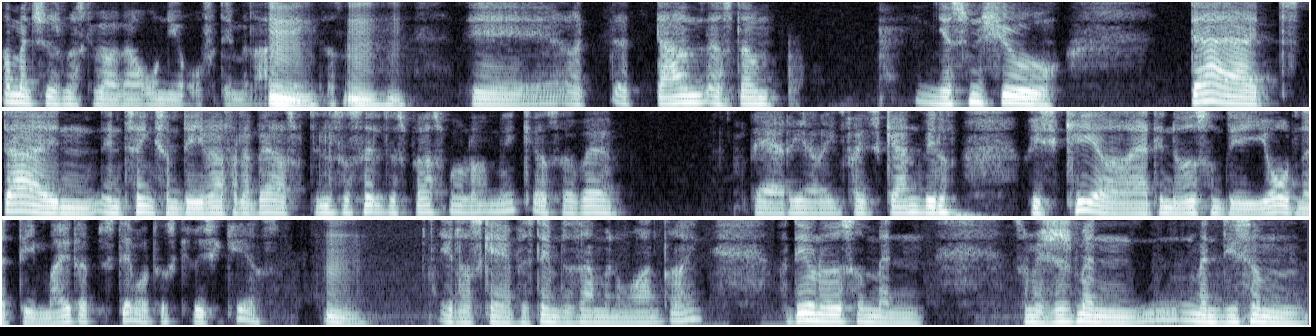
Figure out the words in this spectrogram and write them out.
og man synes, man skal være, være ordentlig over for dem eller ej. Mm. Altså, mm-hmm. øh, og der er, altså, der, jeg synes jo, der er, et, der er en, en ting, som det i hvert fald er værd at stille sig selv det spørgsmål om, ikke? Altså, hvad, hvad er det, jeg rent faktisk gerne vil risikere, og er det noget, som det er i orden, at det er mig, der bestemmer, der skal risikeres? Mm. Eller skal jeg bestemme det sammen med nogle andre? Ikke? Og det er jo noget, som man, som jeg synes, man, man ligesom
